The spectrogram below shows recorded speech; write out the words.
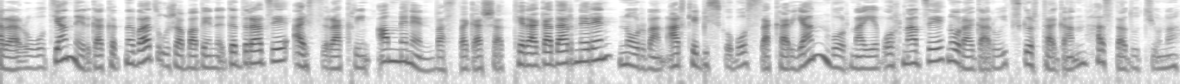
Արարողության ներկա գտնված ուժաբաբենը գդրած է այս ծրագրին ամենեն վաստակաշատ թերագադարներեն Նորվան arczepiskopos Սակարյան, որ նաև օրնած է նորագարույց գրթական հաստատությունը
